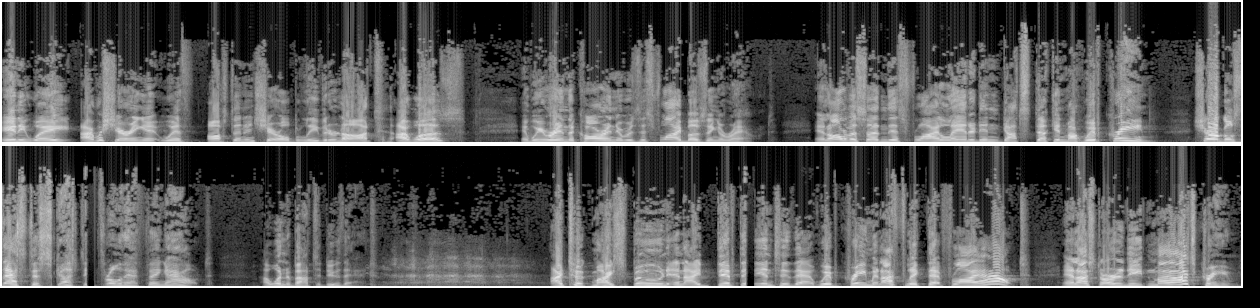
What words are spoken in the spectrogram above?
Anyway, I was sharing it with Austin and Cheryl, believe it or not. I was. And we were in the car and there was this fly buzzing around. And all of a sudden, this fly landed and got stuck in my whipped cream. Cheryl goes, That's disgusting. Throw that thing out. I wasn't about to do that. I took my spoon and I dipped it into that whipped cream and I flicked that fly out. And I started eating my ice cream.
